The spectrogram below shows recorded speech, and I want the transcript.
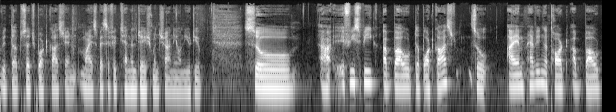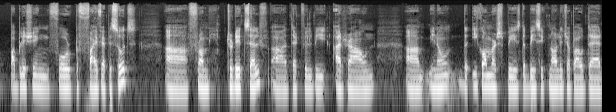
with the Upsurge podcast and my specific channel jayesh manchani on youtube so uh, if we speak about the podcast so I am having a thought about publishing four to five episodes uh, from today itself uh, that will be around um, you know the e-commerce space the basic knowledge about that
